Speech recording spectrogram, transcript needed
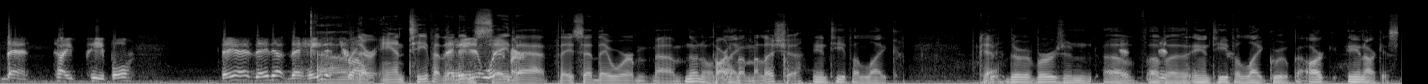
bent type people. They they they hated Oh, Trump. they're Antifa. They, They didn't say Whitmer. that. They said they were um, No, no, part of a militia. Antifa like. Okay. They're a version of, of it- a Antifa like group, arc, anarchist.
